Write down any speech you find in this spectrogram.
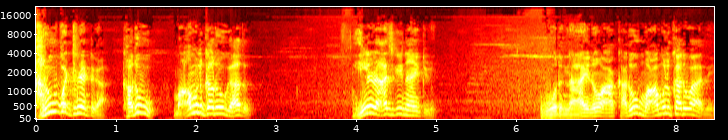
కరువు పట్టినట్టుగా. కరువు. మామూలు కరువు కాదు. వీళ్ళు రాజకీయ నాయకులు. ఊరు నాయను ఆ కరువు మామూలు కరువు అది?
